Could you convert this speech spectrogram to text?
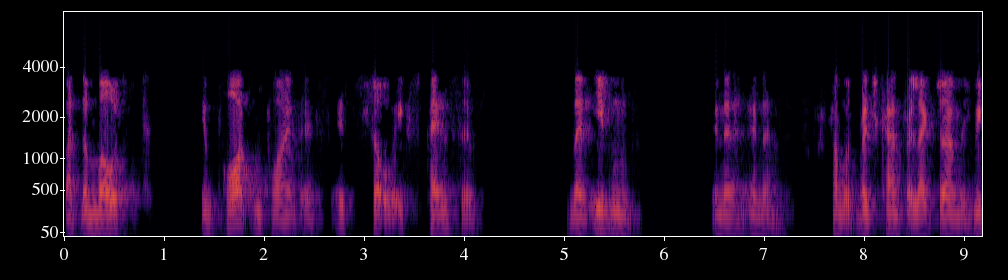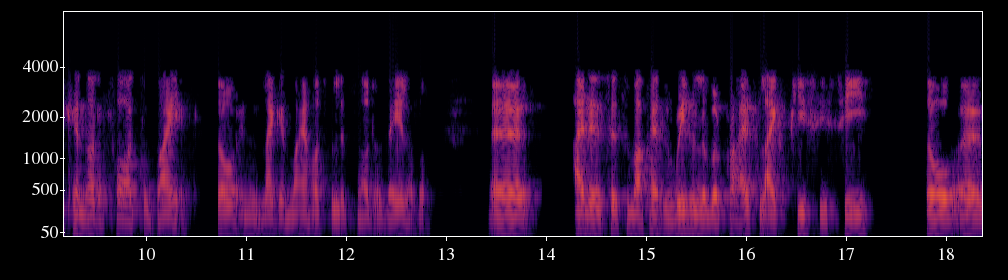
but the most important point is it's so expensive that even in a in a somewhat rich country like Germany, we cannot afford to buy it. So, in like in my hospital, it's not available. Uh, idarucizumab has a reasonable price, like PCC. So uh,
